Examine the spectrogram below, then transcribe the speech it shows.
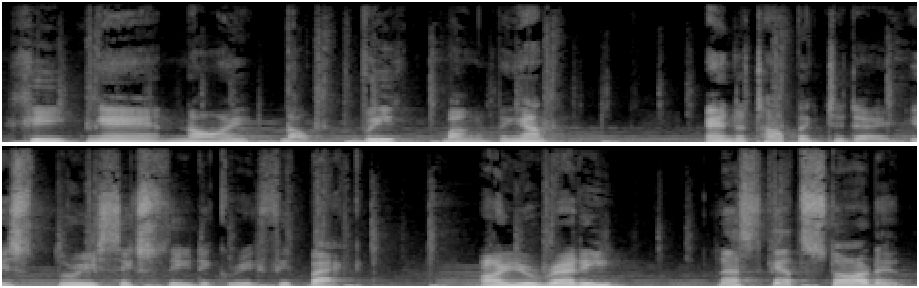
khi nghe, nói, đọc, viết bằng tiếng Anh. And the topic today is 360 degree feedback. Are you ready? Let's get started.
